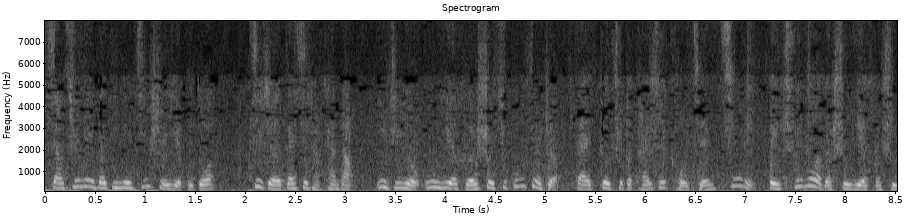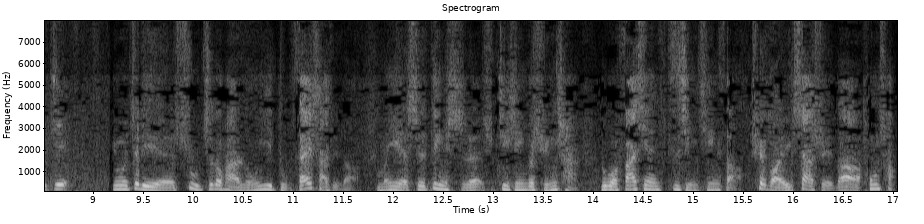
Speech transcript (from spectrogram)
小区内的地面积水也不多。记者在现场看到，一直有物业和社区工作者在各处的排水口前清理被吹落的树叶和树枝。因为这里树枝的话容易堵塞下水道，我们也是定时进行一个巡查，如果发现自行清扫，确保一个下水道通畅。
